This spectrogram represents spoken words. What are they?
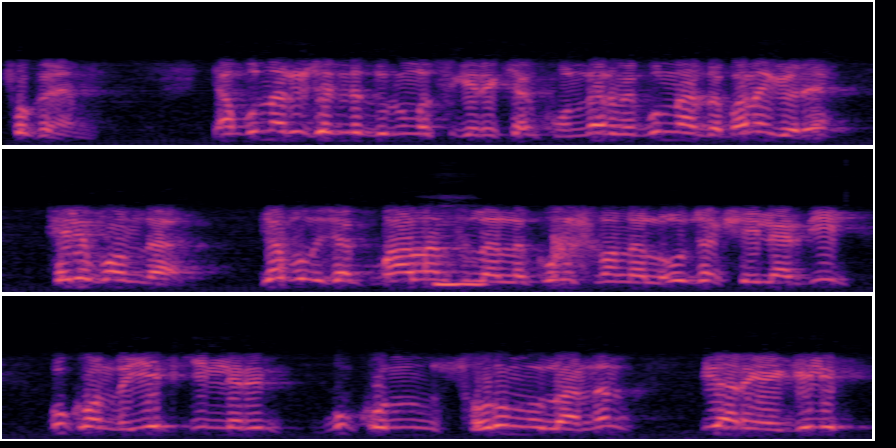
Çok önemli. Yani bunlar üzerinde durulması gereken konular ve bunlar da bana göre telefonda yapılacak bağlantılarla, konuşmalarla olacak şeyler değil. Bu konuda yetkililerin bu konunun sorumlularının bir araya gelip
